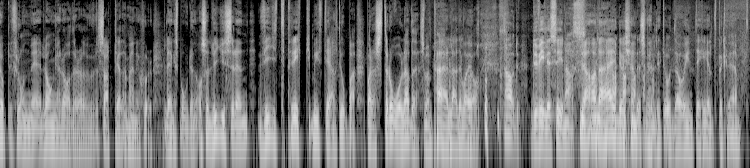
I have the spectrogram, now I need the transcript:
uppifrån med långa rader av svartklädda människor längs borden. Och så lyser en vit prick mitt i alltihopa. Bara strålade som en pärla, det var jag. Ja, du, du ville synas? Ja, nej, det kändes väldigt udda och inte helt bekvämt.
